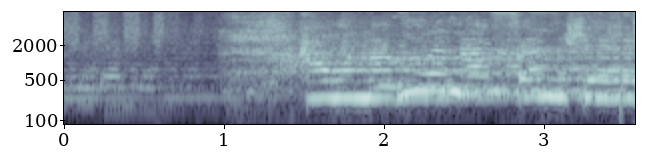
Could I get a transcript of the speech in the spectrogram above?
How am I ruining my friendship?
